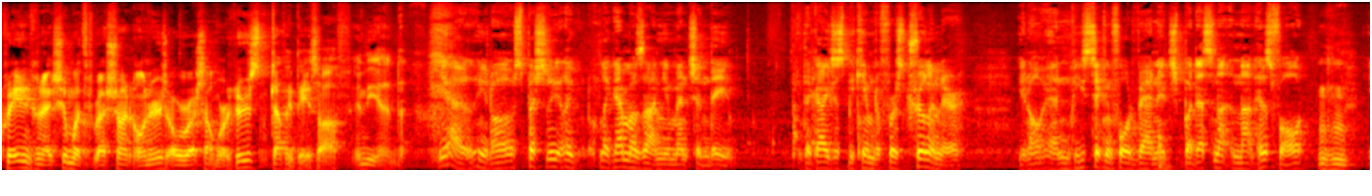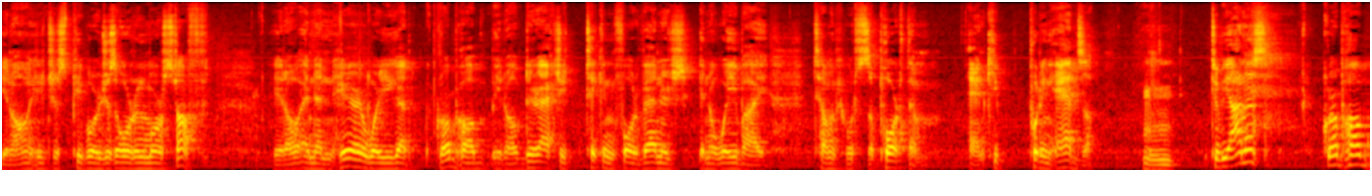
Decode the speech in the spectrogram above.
creating a connection with restaurant owners or restaurant workers definitely pays off in the end. Yeah, you know, especially like like Amazon you mentioned, they the guy just became the first trillionaire, you know, and he's taking full advantage, but that's not not his fault. Mm-hmm. You know, he just people are just ordering more stuff, you know, and then here where you got Grubhub, you know, they're actually taking full advantage in a way by telling people to support them and keep putting ads up. To be honest, Grubhub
